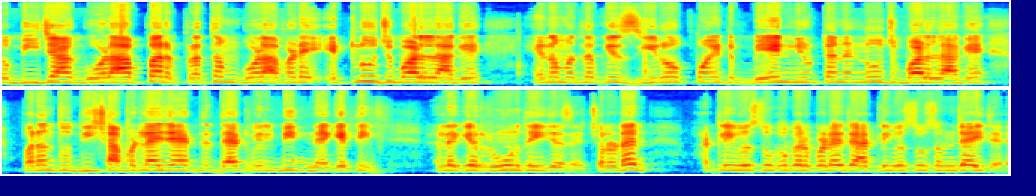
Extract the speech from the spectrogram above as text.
તો બીજા ગોળા પર પ્રથમ ગોળા વડે એટલું જ બળ લાગે, એનો મતલબ કે ઝીરો પોઈન્ટ બે ન્યૂટનનું જ બળ લાગે, પરંતુ દિશા બદલાઈ જાય દેટ વિલ બી નેગેટિવ એટલે કે ઋણ થઈ જશે. ચલો ડન આટલી વસ્તુ ખબર પડે છે, આટલી વસ્તુ સમજાય છે.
